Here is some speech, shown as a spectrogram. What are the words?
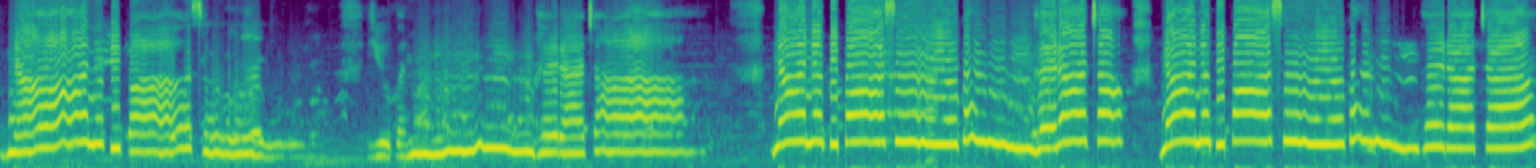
ज्ञान पिपासू युगंधराचा. ज्ञान पिपासू युगंधराचा. ज्ञान पिपासू युगंधराचा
